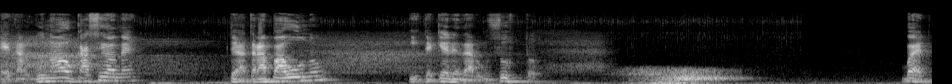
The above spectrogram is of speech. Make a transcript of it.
En algunas ocasiones te atrapa uno y te quiere dar un susto. Bueno,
